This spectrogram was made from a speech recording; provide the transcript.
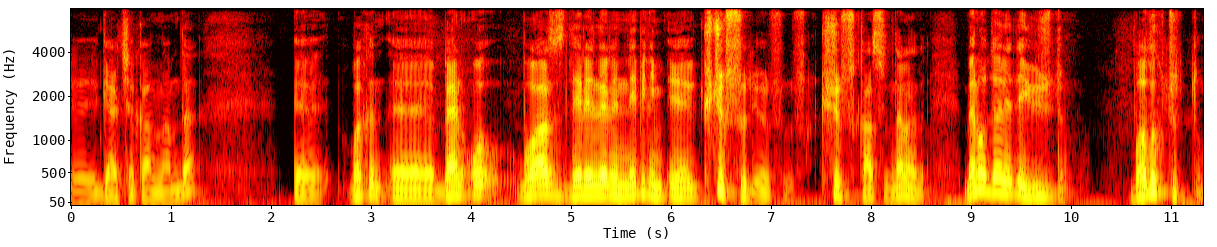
e, gerçek anlamda. E, bakın e, ben o Boğaz derelerinin ne bileyim e, küçük su diyorsunuz. Küçük su kasrından adı. Ben o derede yüzdüm. Balık tuttum.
